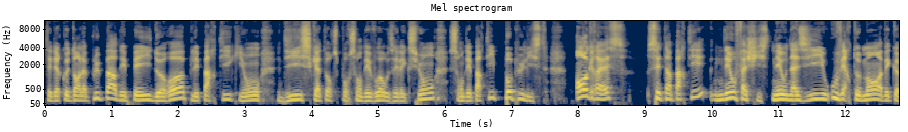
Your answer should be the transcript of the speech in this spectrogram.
C'est-à-dire que dans la plupart des pays d'Europe, les partis qui ont 10-14% des voix aux élections sont des partis populistes. En Grèce, c'est un parti néo-fasciste, néo-nazi, ouvertement, avec euh,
